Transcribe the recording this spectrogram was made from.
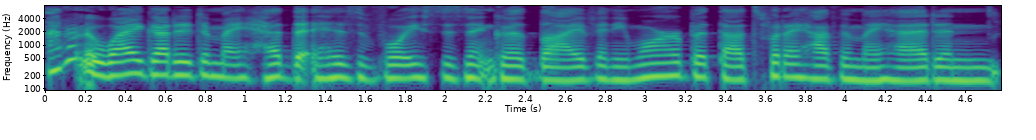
I don't know why I got it in my head that his voice isn't good live anymore, but that's what I have in my head, and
